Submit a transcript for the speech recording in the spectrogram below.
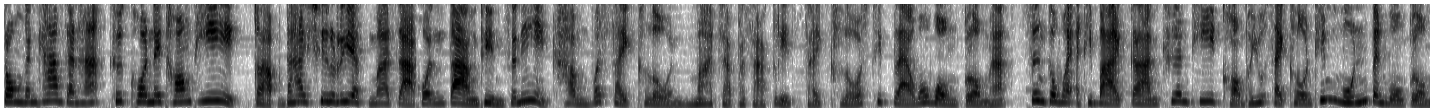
ตรงกันข้ามกันฮะ คือคนในท้องที่กลับได้ชื่อเรียกมาจากคนต่างถิ่นซะนี่คำว่าไซโคลนมาจากภาษาอังกไซโคลสที่แปลว่าวงกลมฮะ ซึ่งก็ไว้อธิบายการเคลื่อนที่ของพายุไซโคลนที่หมุนเป็นวงกลม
